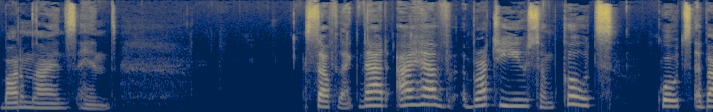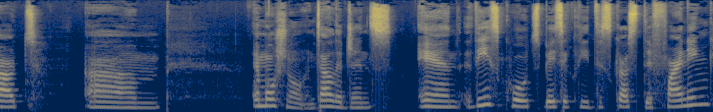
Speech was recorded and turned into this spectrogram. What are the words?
bottom lines and stuff like that, I have brought to you some quotes, quotes about um, emotional intelligence, and these quotes basically discuss defining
